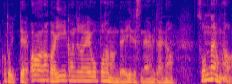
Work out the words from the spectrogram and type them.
ことを言って、ああなんかいい感じの英語っぽさなんでいいですねみたいなそんなような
